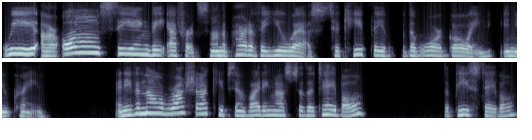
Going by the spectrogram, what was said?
We are all seeing the efforts on the part of the US to keep the, the war going in Ukraine. And even though Russia keeps inviting us to the table, the peace table,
